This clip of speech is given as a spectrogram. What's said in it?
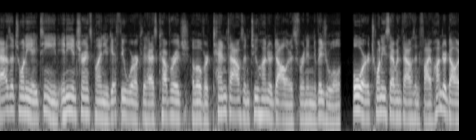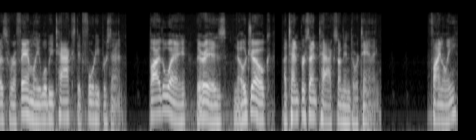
As of 2018, any insurance plan you get through work that has coverage of over $10,200 for an individual or $27,500 for a family will be taxed at 40%. By the way, there is, no joke, a 10% tax on indoor tanning. Finally,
